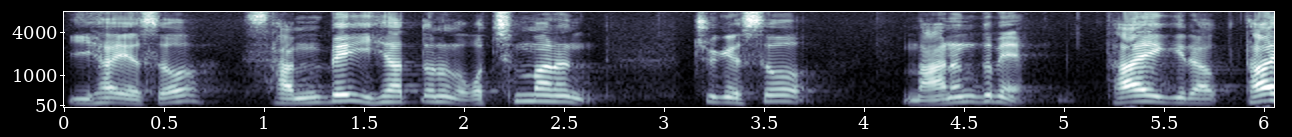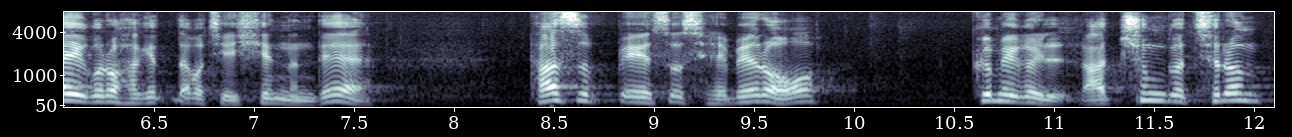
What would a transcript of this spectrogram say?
이하에서 3배 이하 또는 5천만 원 중에서 많은 금액 다액이라 다액으로 하겠다고 제시했는데 다섯 배에서 세 배로 금액을 낮춘 것처럼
